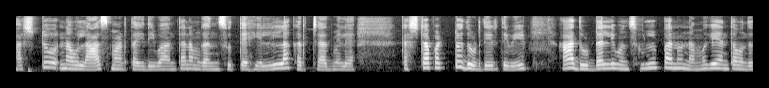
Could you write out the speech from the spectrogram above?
ಅಷ್ಟು ನಾವು ಲಾಸ್ ಮಾಡ್ತಾ ಇದ್ದೀವ ಅಂತ ನಮ್ಗೆ ಅನಿಸುತ್ತೆ. ಎಲ್ಲ ಖರ್ಚಾದಮೇಲೆ. ಕಷ್ಟಪಟ್ಟು ದುಡ್ದಿರ್ತೀವಿ. ಆ ದುಡ್ಡಲ್ಲಿ ಒಂದು ಸ್ವಲ್ಪನೂ ನಮಗೆ ಅಂತ ಒಂದು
